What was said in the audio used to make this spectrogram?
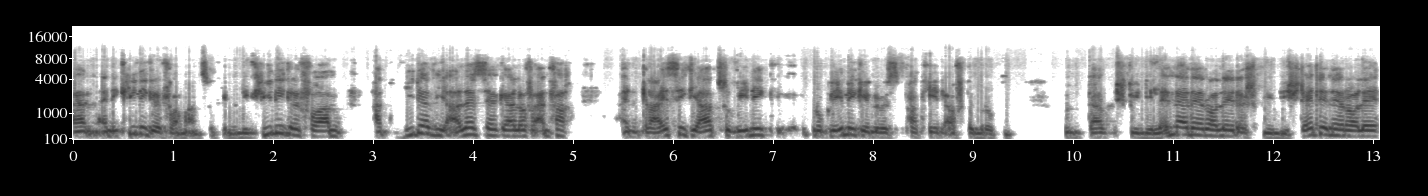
ähm, eine Klinikreform anzugehen? Und die Klinikreform hat wieder wie alles, Herr Gerloff, einfach ein 30 Jahre zu wenig Probleme gelöst Paket auf dem Rücken. Und da spielen die Länder eine Rolle, da spielen die Städte eine Rolle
